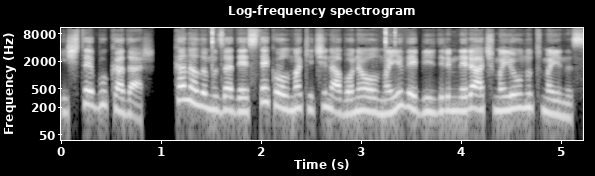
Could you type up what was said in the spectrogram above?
İşte bu kadar. Kanalımıza destek olmak için abone olmayı ve bildirimleri açmayı unutmayınız.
